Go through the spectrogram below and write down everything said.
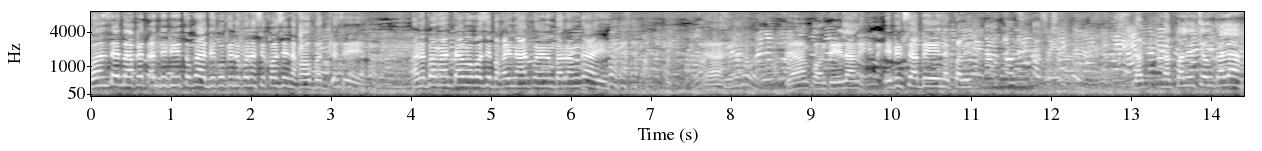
Konse, bakit andi dito ka? Di ko kinukunan si Konse, nakaubad kasi. Ano ba ang handa mo, Konse? Baka inaan ko na ng barangay. Yan. Yan, konti lang. Ibig sabihin, nagpalit... Nag, nagpalitsyong ka lang.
